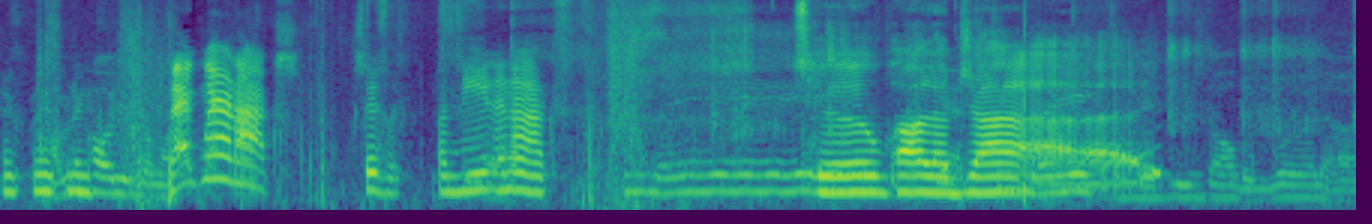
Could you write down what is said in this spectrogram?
Make, I'm gonna me, call you make me an axe. Seriously, I need an axe Too late. to apologize. it's too late. Used all the wood up.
